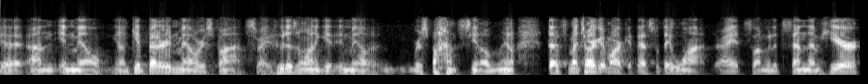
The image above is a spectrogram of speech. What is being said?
uh, on InMail. You know, get better InMail response, right? Who doesn't want to get InMail response? You know, you know, that's my target market. That's what they want, right? So I'm going to send them here.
